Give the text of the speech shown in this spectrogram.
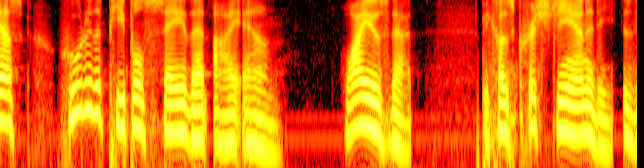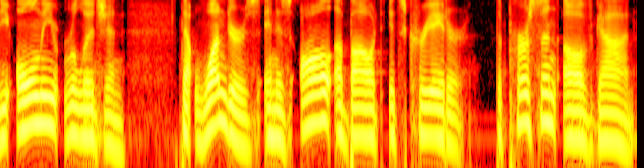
asks, Who do the people say that I am? Why is that? Because Christianity is the only religion that wonders and is all about its creator, the person of God.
